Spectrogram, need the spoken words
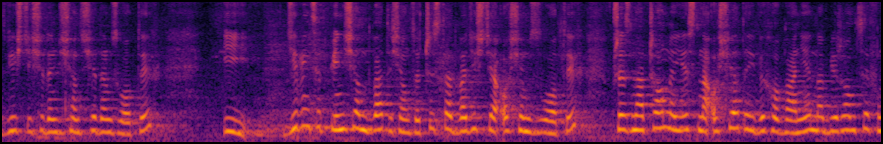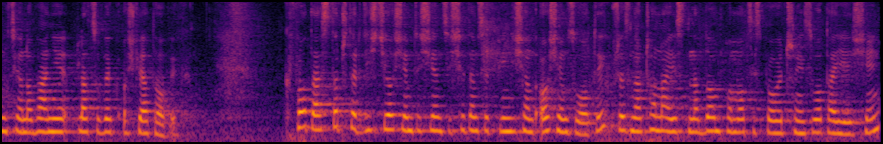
277 zł i 952 328 zł przeznaczone jest na oświatę i wychowanie, na bieżące funkcjonowanie placówek oświatowych. Kwota 148 758 zł przeznaczona jest na Dom Pomocy Społecznej Złota Jesień.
